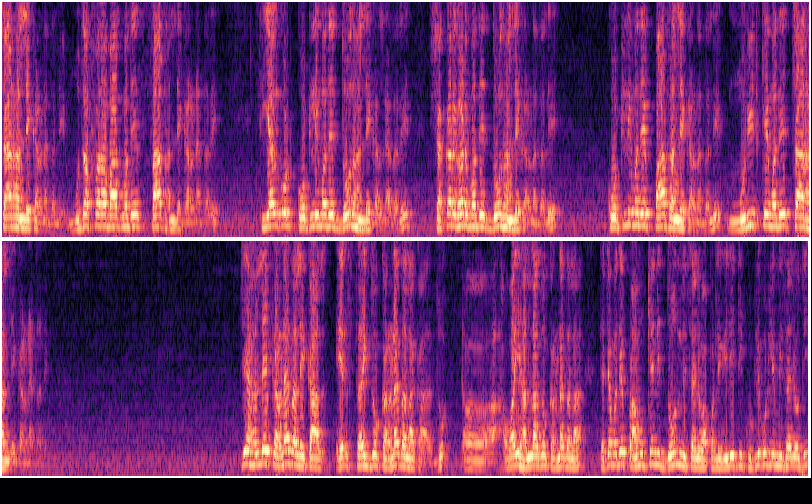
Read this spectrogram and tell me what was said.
चार हल्ले करण्यात आले. मुझफ्फराबादमध्ये सात हल्ले करण्यात आले. सियालकोट कोटलीमध्ये दोन हल्ले करण्यात आले. शकरगडमध्ये दोन हल्ले करण्यात आले. कोटलीमध्ये पाच हल्ले करण्यात आले. मुरिदकेमध्ये चार हल्ले करण्यात आले. जे हल्ले करण्यात आले काल एअर स्ट्राईक जो करण्यात आला काल जो हवाई हल्ला जो करण्यात आला त्याच्यामध्ये प्रामुख्याने दोन मिसाईल वापरली गेली. ती कुठली कुठली मिसाईल होती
